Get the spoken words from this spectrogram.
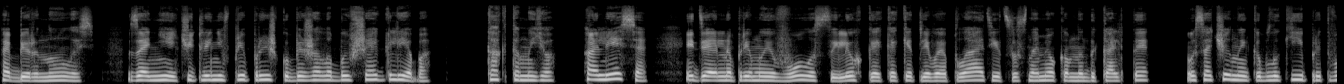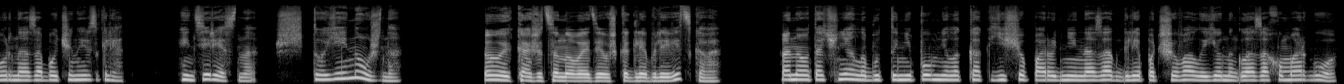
Обернулась. За ней чуть ли не в припрыжку бежала бывшая Глеба. Как там ее? Олеся? Идеально прямые волосы, легкое кокетливое платьице с намеком на декольте, высоченные каблуки и притворно озабоченный взгляд. Интересно, что ей нужно? Ой, кажется, новая девушка Глеба Левицкого. Она уточняла, будто не помнила, как еще пару дней назад Глеб отшивал ее на глазах у Марго.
